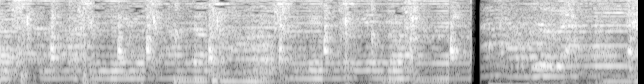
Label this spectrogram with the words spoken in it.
I'm gonna go to the.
